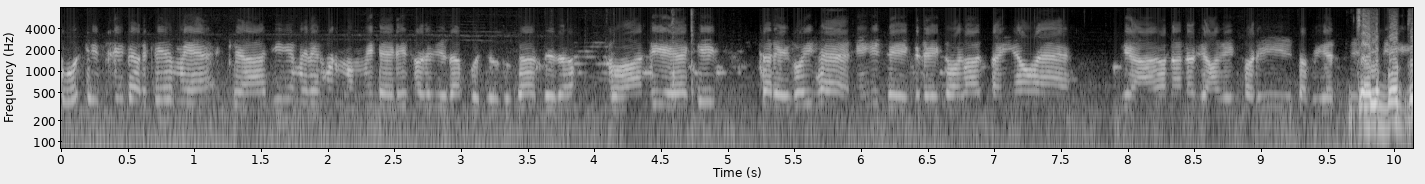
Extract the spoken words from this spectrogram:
ਉਹ ਇਸੇ ਕਰਕੇ ਮੈਂ ਕਿਹਾ ਜੀ ਮੇਰੇ ਹੁਣ ਮੰਮੀ ਡੈਡੀ ਥੋੜੇ ਜਿਹਦਾ ਬਜ਼ੁਰਗ ਆ ਦੇ ਦਾ ਦੁਆਨ ਦੀ ਹੈ ਕਿ ਘਰੇ ਕੋਈ ਹੈ ਨਹੀਂ ਦੇਖ ਰੇਖ ਵਾਲਾ ਤਾਈਓ ਮੈਂ ਗਿਆ ਉਹਨਾਂ ਨੂੰ ਜ਼ਿਆਦਾ ਥੋੜੀ ਤਬੀਅਤ। ਚੱਲ ਪੁੱਤ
